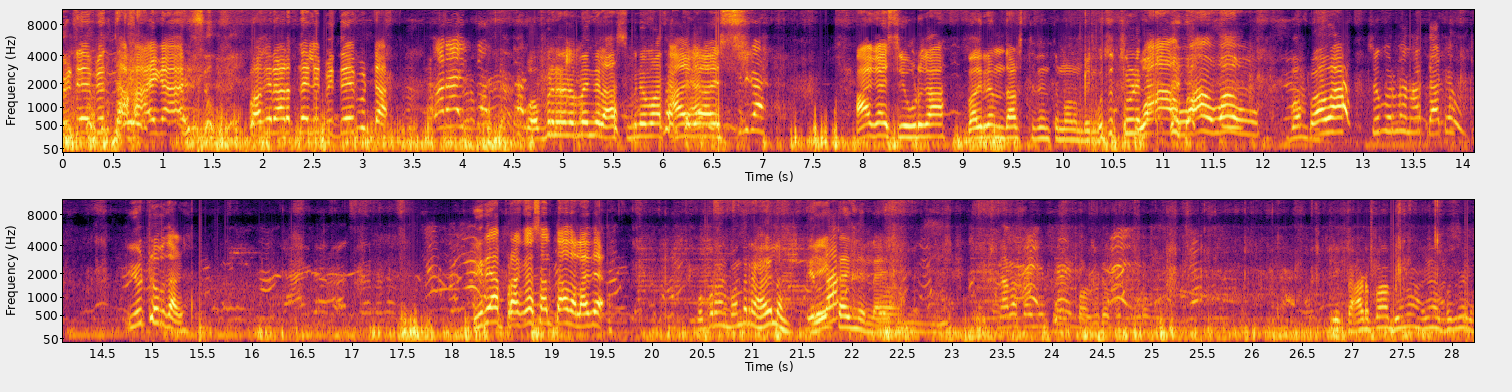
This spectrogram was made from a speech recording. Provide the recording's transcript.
ಬಿದ್ದೇ ಬಿತ್ತ ಹಾಯ್ ಗಾಯ್ಸ್ ಬಗುರಿ ಆಡತ್ನ ಇಲ್ಲಿ ಬಿದ್ದೇ ಬಿಟ್ಟ ಒಬ್ಬನ ಬಂದಿಲ್ಲ ಸುಮ್ಮನೆ ಹಾಯ್ ಮಾತಾಡ ಗಾಯ್ಸ್ ಹಾಯ್ ಗಾಯ್ಸ್ ಈ ಹುಡುಗ ಬಗರಿಯನ್ನು ದಾಡ್ಸ್ತಿದೆ ಅಂತ ನೋಡೋಣ wow. Wow wow super man ಹಾಕಿ ದಾಟ್ಯಾವ ಯೂಟ್ಯೂಬ್ದಾಗ ಇದೇ ಪ್ರಕಾಶ್ ಅಂತ ಅದಲ್ಲ ಅದೇ. ಒಬ್ಬರ ಬಂದ್ರೆ ಇಲ್ಲ. ಇಲ್ಲ ಈಗ ಬ್ಯಾಡಪ್ಪ ಬೇನ ಅಯ್ಯ ಬಗ್ರಿ.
